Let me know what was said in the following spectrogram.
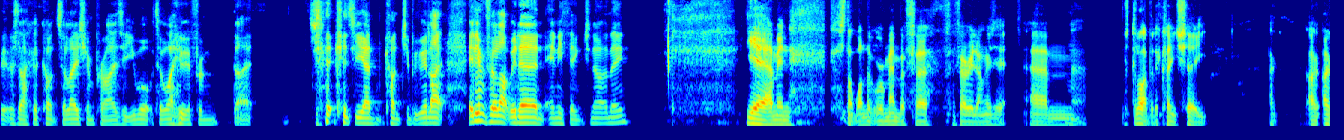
it was like a consolation prize that you walked away with from that because you hadn't contributed. Like it didn't feel like we'd earned anything. Do you know what I mean? Yeah, I mean, it's not one that we'll remember for for very long, is it? Um, no. I was delighted with the clean sheet. I, I, I,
